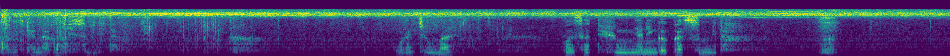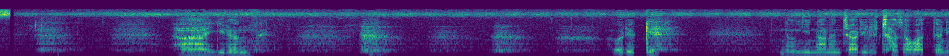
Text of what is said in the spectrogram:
이렇게 나가 있습니다. 올해 정말 버섯 흉년인 것 같습니다. 아, 이런 어렵게 능이 나는 자리를 찾아왔더니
